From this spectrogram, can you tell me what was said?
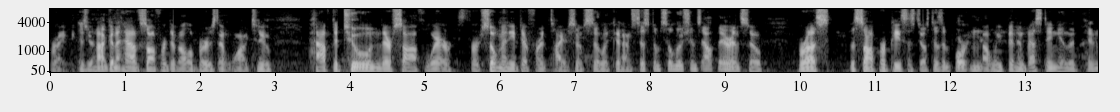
right? Because you're not going to have software developers that want to have to tune their software for so many different types of silicon and system solutions out there, and so for us the software piece is just as important. Uh, we've been investing in the in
